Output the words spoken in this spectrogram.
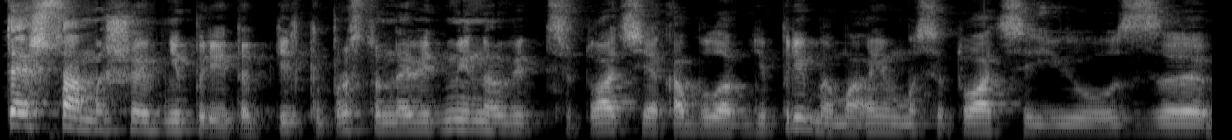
те ж саме, що і в Дніпрі, так тільки просто на відміну від ситуації, яка була в Дніпрі, ми маємо ситуацію з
